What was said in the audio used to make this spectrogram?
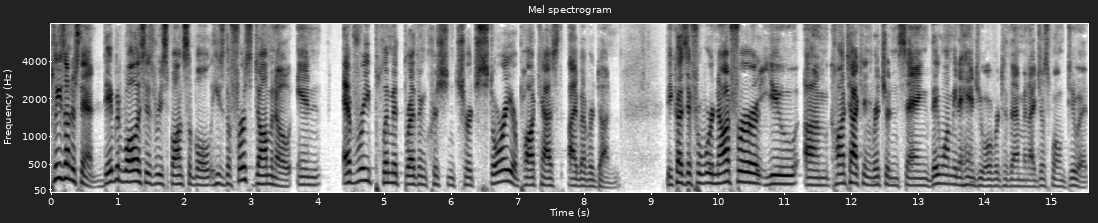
please understand, David Wallace is responsible. He's the first domino in every Plymouth Brethren Christian Church story or podcast I've ever done. Because if it were not for you um, contacting Richard and saying they want me to hand you over to them and I just won't do it,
